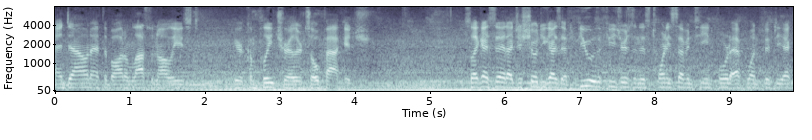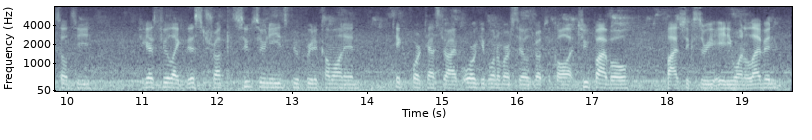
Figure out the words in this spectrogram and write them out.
And down at the bottom, last but not least, your complete trailer tow package. So like I said, I just showed you guys a few of the features in this 2017 Ford F-150 XLT. If you guys feel like this truck suits your needs, feel free to come on in, take a Ford test drive, or give one of our sales reps a call at 250 563 8111.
